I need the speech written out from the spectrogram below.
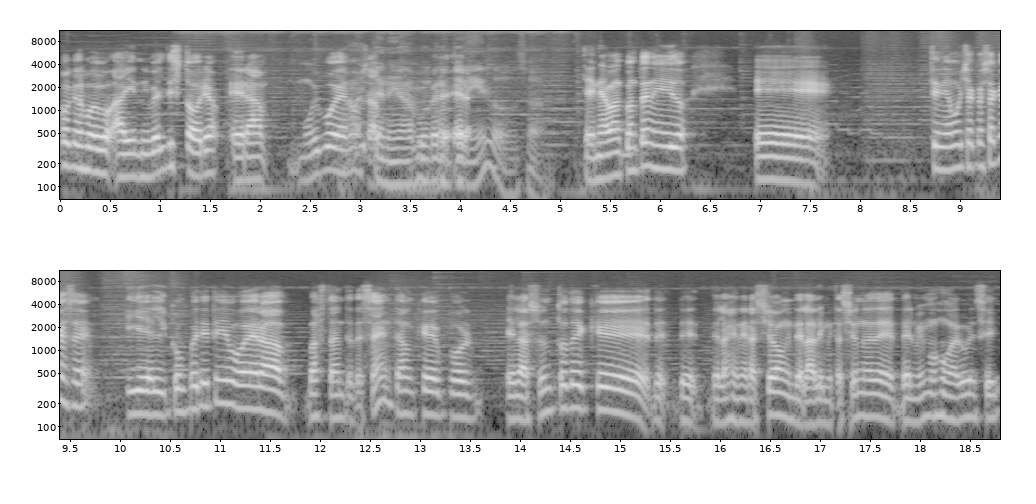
Porque el juego a nivel de historia era muy bueno, o sea, tenía buen era- contenido. O sea, tenía buen contenido, eh, tenía muchas cosas que hacer y el competitivo era bastante decente, aunque por el asunto de que de, de- la generación, de las limitaciones de- del mismo juego en sí,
